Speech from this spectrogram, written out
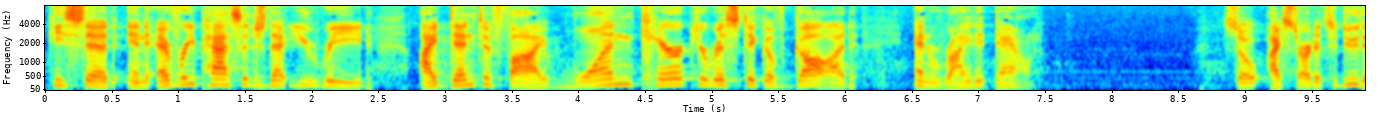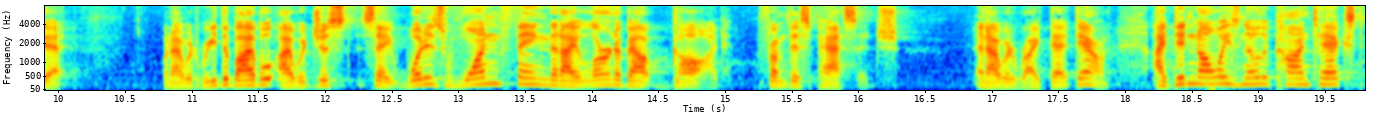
He said, In every passage that you read, identify one characteristic of God and write it down. So I started to do that. When I would read the Bible, I would just say, What is one thing that I learn about God from this passage? And I would write that down. I didn't always know the context.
